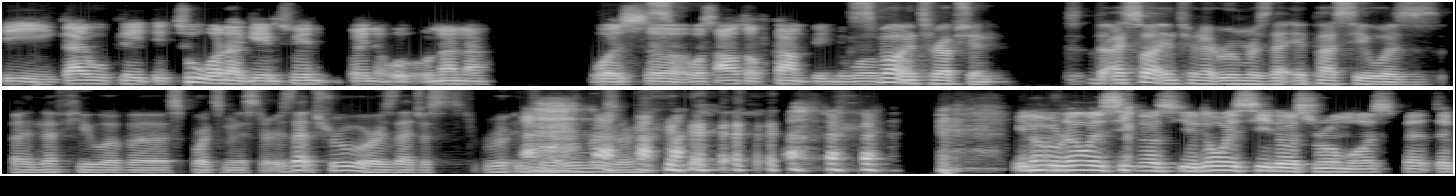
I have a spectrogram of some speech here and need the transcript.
the guy who played the two other games when, when Onana was uh, was out of camp in the World Small interruption. I saw internet rumors that Epassy was a nephew of a sports minister. Is that true, or is that just internet rumors? Or you know, you always see those. You'd always see those rumors, but the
